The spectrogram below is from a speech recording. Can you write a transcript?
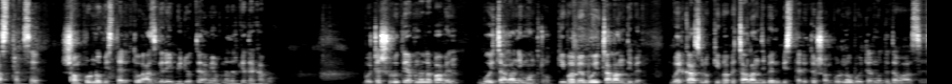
কাজ থাকছে সম্পূর্ণ বিস্তারিত আজকের এই ভিডিওতে আমি আপনাদেরকে দেখাবো। বইটা শুরুতে আপনারা পাবেন বই চালানি মন্ত্র। কীভাবে বই চালান দিবেন? বইয়ের কাজগুলো কীভাবে চালান দিবেন বিস্তারিত সম্পূর্ণ বইটার মধ্যে দেওয়া আছে।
